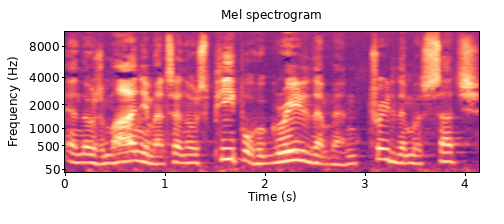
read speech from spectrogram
and those monuments and those people who greeted them and treated them with such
